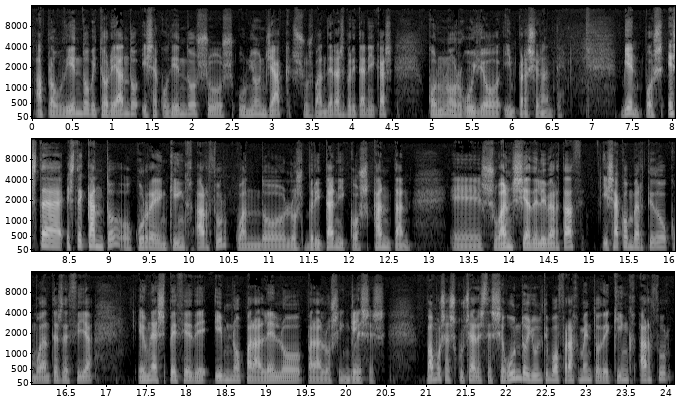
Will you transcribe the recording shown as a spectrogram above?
aplaudiendo, vitoreando y sacudiendo sus Union Jack, sus banderas británicas, con un orgullo impresionante. Bien, pues este canto ocurre en King Arthur cuando los británicos cantan eh, su ansia de libertad y se ha convertido, como antes decía, en una especie de himno paralelo para los ingleses. Vamos a escuchar este segundo y último fragmento de King Arthur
